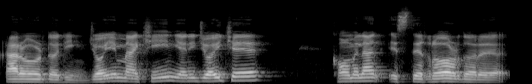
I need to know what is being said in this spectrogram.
قرار دادیم. جای مکین یعنی جایی که کاملا استقرار داره.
